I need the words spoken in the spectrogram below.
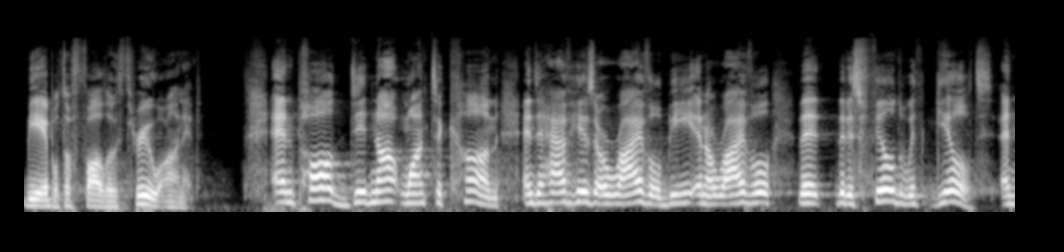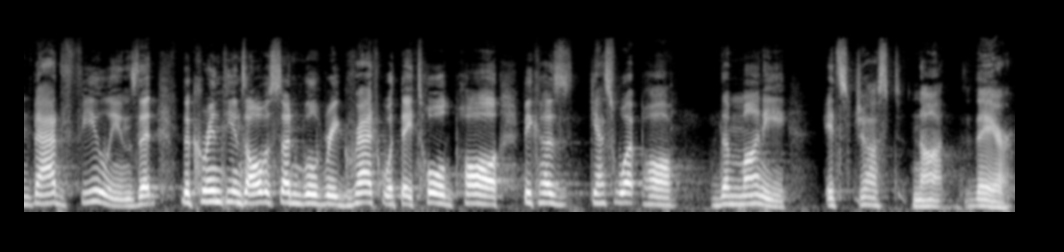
be able to follow through on it. And Paul did not want to come and to have his arrival be an arrival that, that is filled with guilt and bad feelings, that the Corinthians all of a sudden will regret what they told Paul because guess what, Paul? The money, it's just not there.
